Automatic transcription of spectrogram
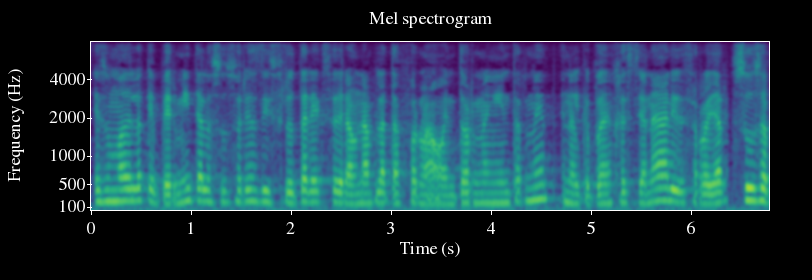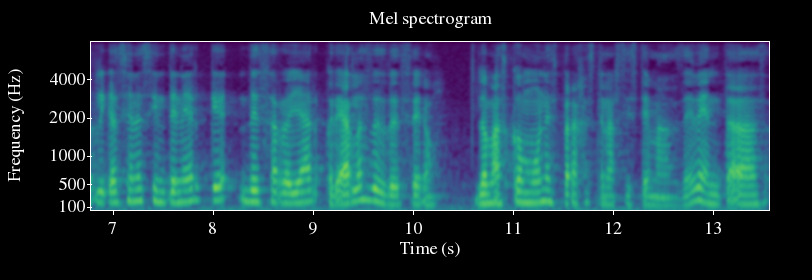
Es un modelo que permite a los usuarios disfrutar y acceder a una plataforma o entorno en Internet en el que pueden gestionar y desarrollar sus aplicaciones sin tener que desarrollar, crearlas desde cero. Lo más común es para gestionar sistemas de ventas,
